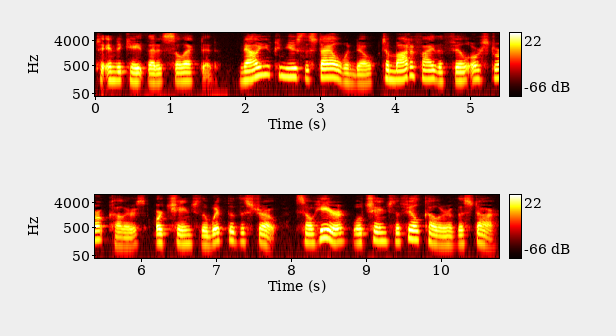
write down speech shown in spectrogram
to indicate that it's selected. Now you can use the Style window to modify the fill or stroke colors or change the width of the stroke. So here we'll change the fill color of the star.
